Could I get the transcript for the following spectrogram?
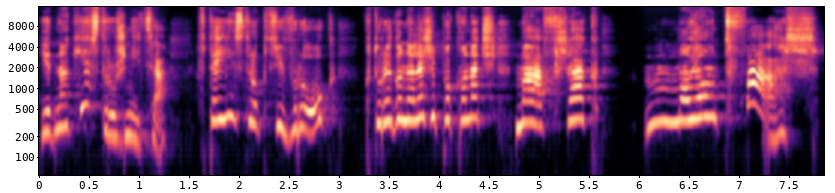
jednak jest różnica. W tej instrukcji wróg, którego należy pokonać, ma wszak moją twarz.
